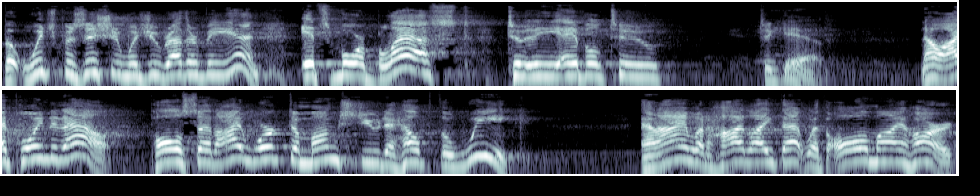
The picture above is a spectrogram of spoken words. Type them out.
but which position would you rather be in? It's more blessed to be able to, to give. Now I pointed out Paul said, I worked amongst you to help the weak. And I would highlight that with all my heart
